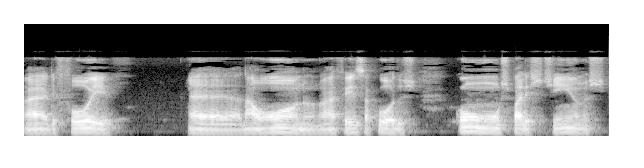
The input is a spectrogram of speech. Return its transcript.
Né? Ele foi é, na ONU, né? fez acordos com os palestinos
